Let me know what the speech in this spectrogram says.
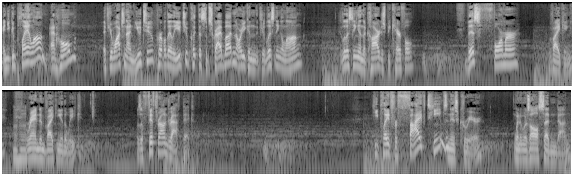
And you can play along at home. If you're watching on YouTube, Purple Daily YouTube, click the subscribe button, or you can, if you're listening along, if you're listening in the car, just be careful. This former Viking, mm-hmm. random Viking of the week, was a fifth round draft pick. He played for five teams in his career when it was all said and done,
